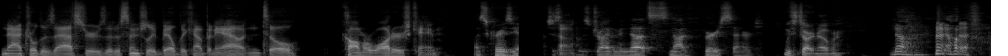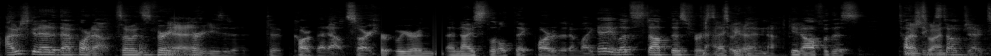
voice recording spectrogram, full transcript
natural disasters that essentially bailed the company out until calmer waters came. That's crazy. It just uh, was driving me nuts. It's not very centered. We starting over? No, no. I'm just gonna edit that part out. So it's very, yeah, very easy to, to carve that out. Sorry. We were in a nice little thick part of it. I'm like, hey, let's stop this for a second okay. and uh, get off of this touching subject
